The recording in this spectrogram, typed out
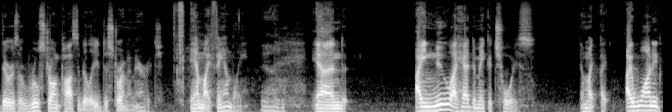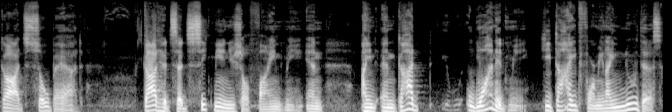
there was a real strong possibility to destroy my marriage and my family. Yeah. And I knew I had to make a choice. And my, I, I wanted God so bad. God had said, Seek me and you shall find me. And, I, and God wanted me. He died for me, and I knew this.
